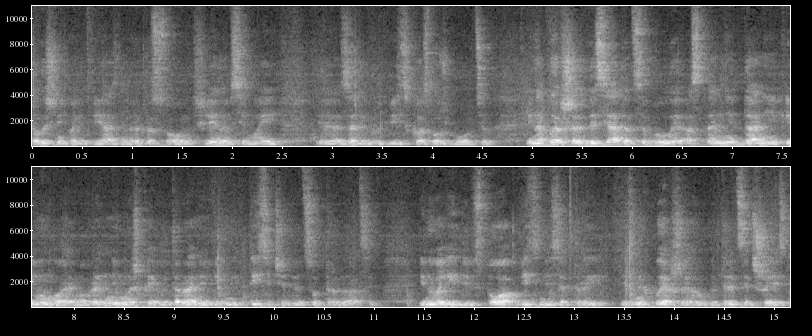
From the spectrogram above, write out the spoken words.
колишніх політв'язнів, репресованих, членів сімей е, загиблих військовослужбовців. І на перше десяте це були останні дані, які ми маємо. В районі мешкає ветеранів війни 1913, інвалідів 183, із них першої групи 36,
